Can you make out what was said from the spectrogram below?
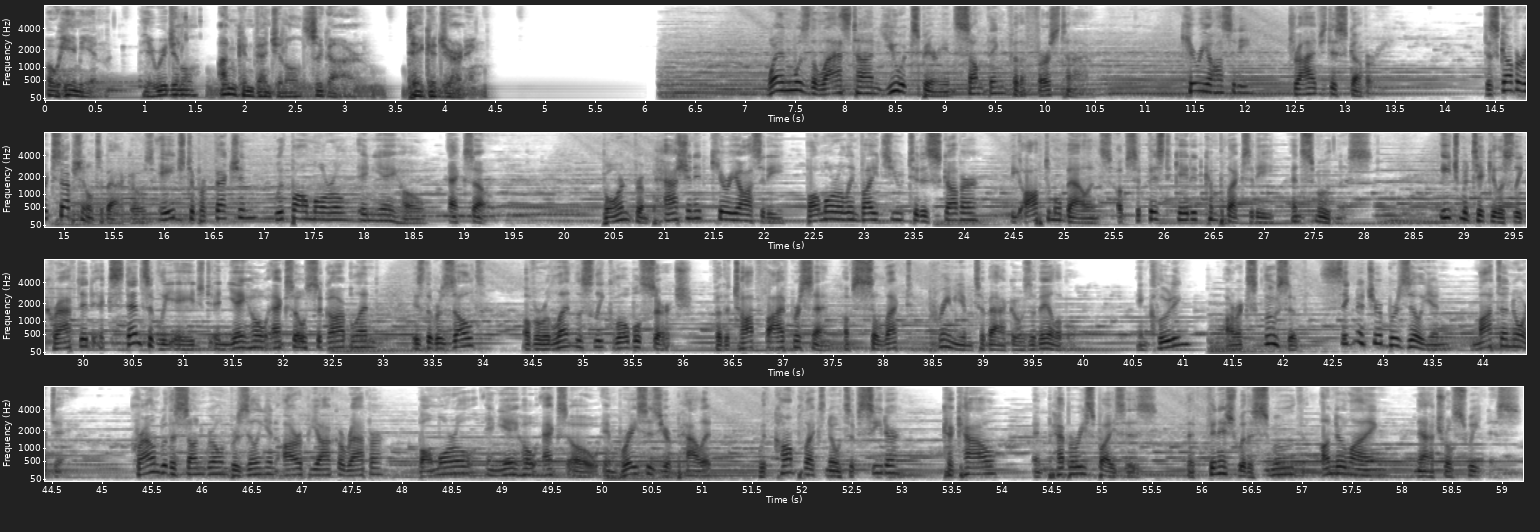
Bohemian, the original, unconventional cigar. Take a journey. When was the last time you experienced something for the first time? Curiosity drives discovery. Discover exceptional tobaccos aged to perfection with Balmoral Añejo XO. Born from passionate curiosity, Balmoral invites you to discover the optimal balance of sophisticated complexity and smoothness. Each meticulously crafted, extensively aged Añejo XO cigar blend is the result of a relentlessly global search for the top 5% of select premium tobaccos available, including our exclusive signature Brazilian Mata Norte. Crowned with a sun grown Brazilian Arapiraca wrapper, Balmoral Añejo XO embraces your palate with complex notes of cedar, cacao, and peppery spices that finish with a smooth, underlying natural sweetness.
